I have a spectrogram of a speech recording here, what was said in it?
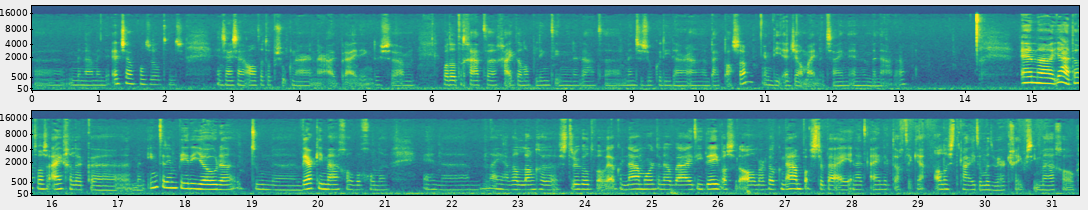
met name in de Agile Consultants. En zij zijn altijd op zoek naar, naar uitbreiding. Dus wat dat gaat, uh, ga ik dan op LinkedIn inderdaad uh, mensen zoeken die daar uh, bij passen. En die agile-minded zijn en hun benaderen. En ja, dat was eigenlijk mijn interim periode. Toen werkimago begonnen. En ehm, nou ja, wel lang gestruggeld van welke naam hoort er nou bij. Het idee was er al, maar welke naam past erbij? En uiteindelijk dacht ik, ja, alles draait om het werkgeversimago.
